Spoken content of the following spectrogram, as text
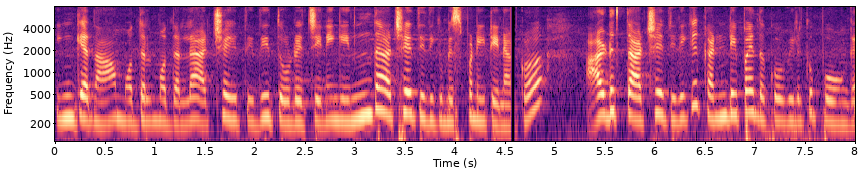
இங்கே தான் முதல் முதல்ல அட்சய திதி தொடுச்சு. நீங்கள் இந்த அட்சய திதிக்கு மிஸ் பண்ணிட்டீங்கனாக்கோ அடுத்த அட்சய திதிக்கு கண்டிப்பாக இந்த கோவிலுக்கு போங்க.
